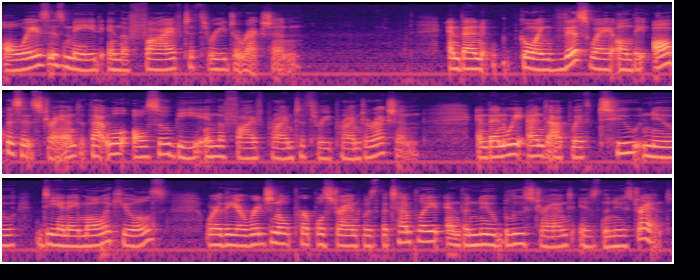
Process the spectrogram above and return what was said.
always is made in the 5 to 3 direction. And then going this way on the opposite strand, that will also be in the 5' to 3' direction. And then we end up with two new DNA molecules where the original purple strand was the template and the new blue strand is the new strand.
